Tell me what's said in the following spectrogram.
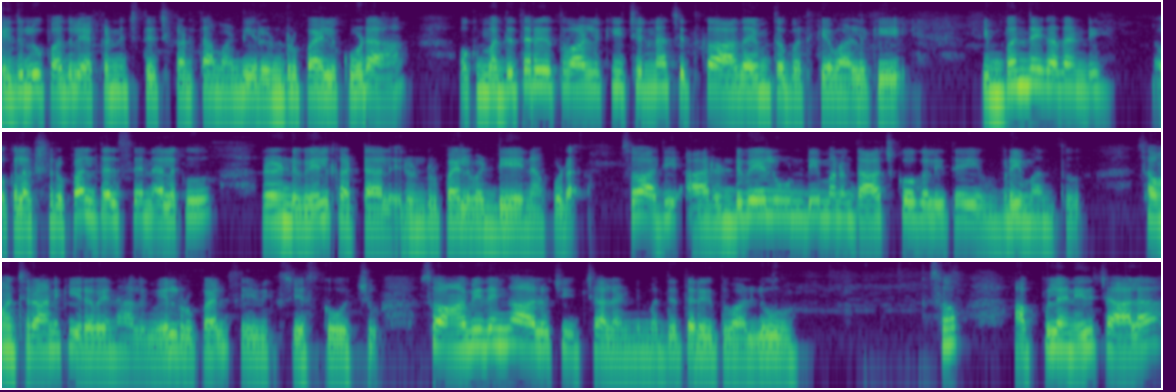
ఐదులు పదులు ఎక్కడి నుంచి తెచ్చి కడతామండి రెండు రూపాయలు కూడా ఒక మధ్యతరగతి వాళ్ళకి చిన్న చిత్క ఆదాయంతో బతికే వాళ్ళకి ఇబ్బందే కదండి. ఒక లక్ష రూపాయలు తెలిస్తే నెలకు రెండు వేలు కట్టాలి రెండు రూపాయల వడ్డీ అయినా కూడా. సో అది ఆ రెండు వేలు ఉండి మనం దాచుకోగలిగితే ఎవ్రీ మంత్ సంవత్సరానికి ఇరవై నాలుగు వేల రూపాయలు సేవింగ్స్ చేసుకోవచ్చు. సో ఆ విధంగా ఆలోచించాలండి మధ్యతరగతి వాళ్ళు. సో అప్పులు అనేది చాలా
